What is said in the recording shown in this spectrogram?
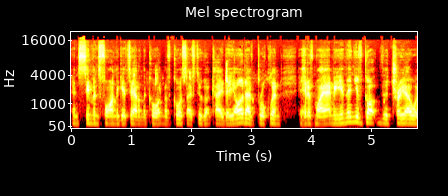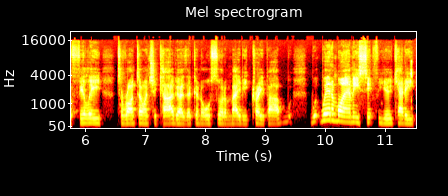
and Simmons finally gets out on the court, and of course they've still got KD. I'd have Brooklyn ahead of Miami, and then you've got the trio of Philly, Toronto, and Chicago that can all sort of maybe creep up. Where do Miami sit for you, Caddy,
